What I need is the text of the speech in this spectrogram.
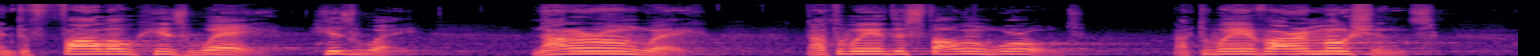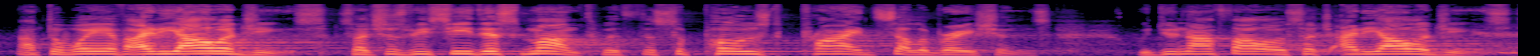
and to follow his way, his way, not our own way, not the way of this fallen world not the way of our emotions, not the way of ideologies, such as we see this month with the supposed pride celebrations. We do not follow such ideologies.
